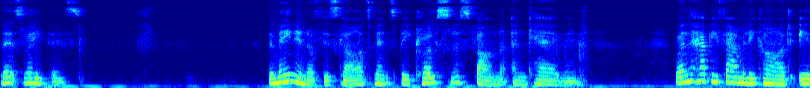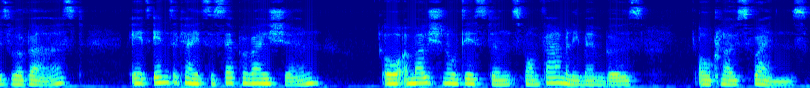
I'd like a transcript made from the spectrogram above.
Let's read this. The meaning of this card is meant to be closeness, fun and caring. When the happy family card is reversed, it indicates a separation or emotional distance from family members or close friends.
